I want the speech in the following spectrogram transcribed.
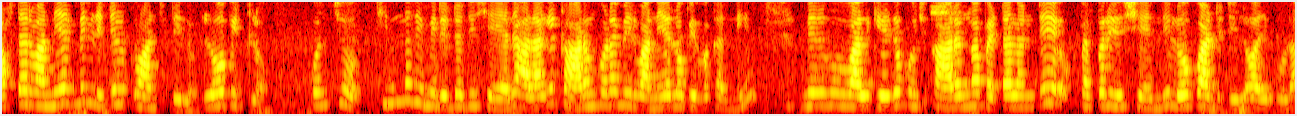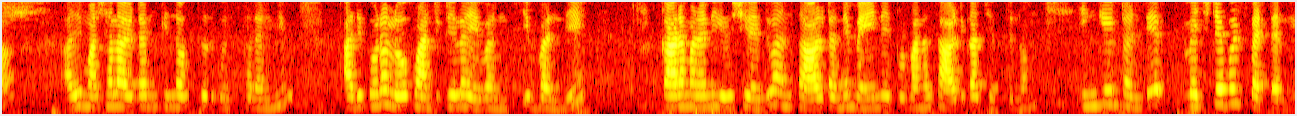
ఆఫ్టర్ వన్ ఇయర్ మీరు లిటిల్ క్వాంటిటీలో లో బిట్లో కొంచెం చిన్నది మీరు ఇంట్రడ్యూస్ చేయాలి. అలాగే కారం కూడా మీరు వన్ ఇయర్ లోపు ఇవ్వకండి. మీరు వాళ్ళకి ఏదో కొంచెం కారంగా పెట్టాలంటే పెప్పర్ యూస్ చేయండి లో క్వాంటిటీలో అది కూడా. అది మసాలా ఐటెం కింద వస్తుంది కదండి. అది కూడా లో క్వాంటిటీలో ఇవ్వండి ఇవ్వండి. కారం అనేది యూజ్ చేయదు అండ్ సాల్ట్ అనేది మెయిన్ ఇప్పుడు మనం సాల్ట్ కాదు చెప్తున్నాం. ఇంకేంటంటే వెజిటేబుల్స్ పెట్టండి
